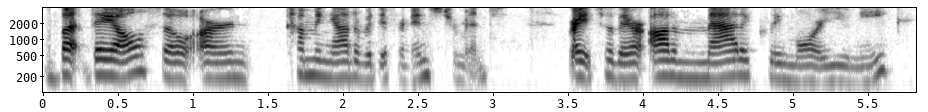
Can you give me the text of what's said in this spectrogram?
but they also are coming out of a different instrument, right? So they're automatically more unique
